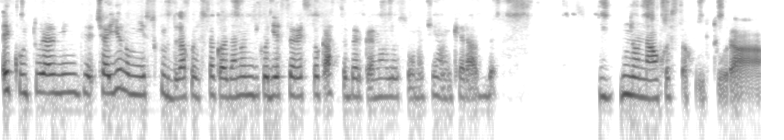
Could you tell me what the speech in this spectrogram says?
è culturalmente, cioè io non mi escludo da questa cosa, non dico di essere sto cazzo perché non lo sono, ci mancherebbe. Non ha questa cultura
